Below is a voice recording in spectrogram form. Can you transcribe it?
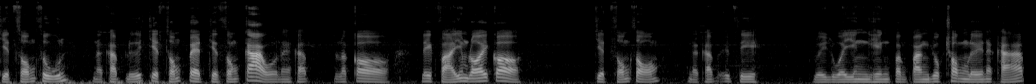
720 นะครับ หรือ 728 729 นะครับ แล้วก็เลขฝายยิ้มร้อยก็ 722 นะครับ FC รวยๆเฮงปังๆ ยกช่องเลยนะครับ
